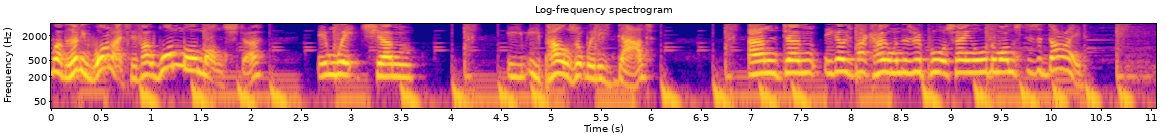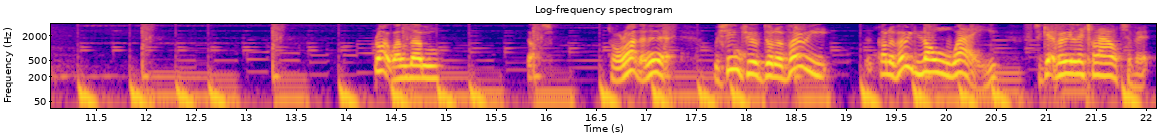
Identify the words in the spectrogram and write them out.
well, there's only one actually. They fight one more monster in which um, he, he pals up with his dad and um, he goes back home and there's a report saying all the monsters have died. Right, well, um, that's it's all right then, isn't it? We seem to have done a very, gone a very long way to get very little out of it.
